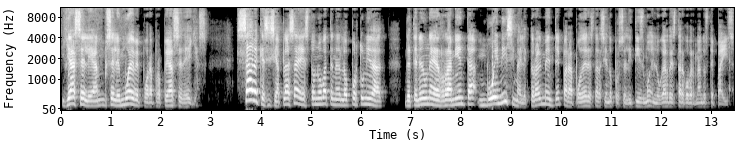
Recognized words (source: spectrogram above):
ya se, le, se le mueve por apropiarse de ellas. Sabe que si se aplaza esto no va a tener la oportunidad de tener una herramienta buenísima electoralmente para poder estar haciendo proselitismo en lugar de estar gobernando este país.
